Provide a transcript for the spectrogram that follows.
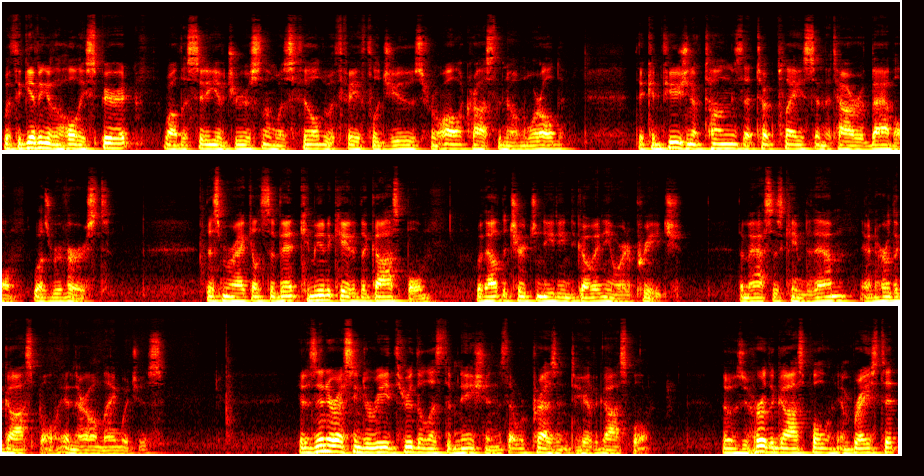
With the giving of the Holy Spirit, while the city of Jerusalem was filled with faithful Jews from all across the known world, the confusion of tongues that took place in the Tower of Babel was reversed. This miraculous event communicated the gospel without the church needing to go anywhere to preach. The masses came to them and heard the gospel in their own languages. It is interesting to read through the list of nations that were present to hear the gospel. Those who heard the gospel, embraced it,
